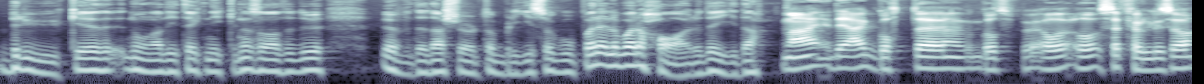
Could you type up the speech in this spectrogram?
bruke noen av de teknikkene, sånn at du øvde deg sjøl til å bli så god på det, eller bare har du det i deg? Nei, det er godt, eh, godt og, og selvfølgelig så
